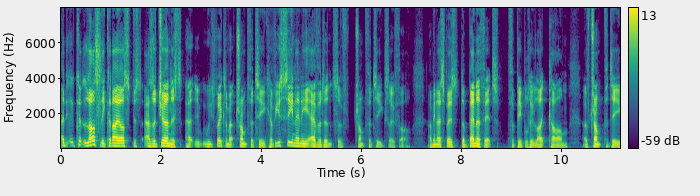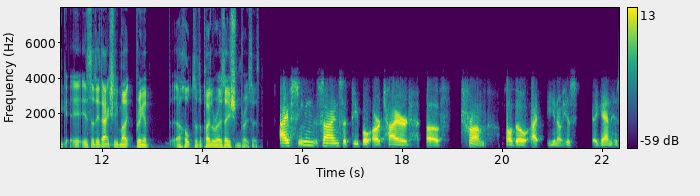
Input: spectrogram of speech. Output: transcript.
And uh, lastly, can I ask, just as a journalist, we've spoken about Trump fatigue. Have you seen any evidence of Trump fatigue so far? I mean, I suppose the benefit for people who like calm of Trump fatigue is that it actually might bring a, a halt to the polarization process. I've seen signs that people are tired of Trump although I, you know, his again, his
